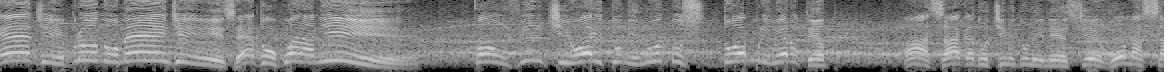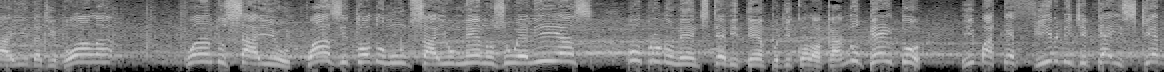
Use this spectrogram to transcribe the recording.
É de Bruno Mendes, é do Guarani, com 28 minutos do primeiro tempo. A zaga do time do Linense errou na saída de bola. Quando saiu, quase todo mundo saiu, menos o Elias. O Bruno Mendes teve tempo de colocar no peito e bater firme de pé esquerdo.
